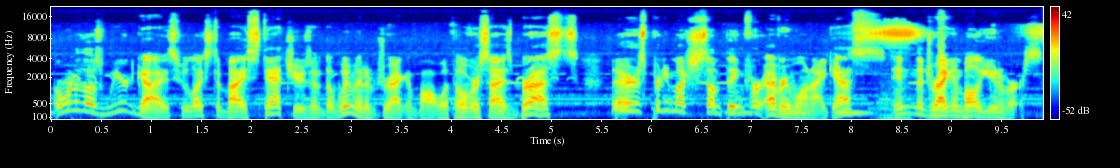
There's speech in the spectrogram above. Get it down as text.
or one of those weird guys who likes to buy statues of the women of Dragon Ball with oversized breasts, there's pretty much something for everyone, I guess, in the Dragon Ball universe.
